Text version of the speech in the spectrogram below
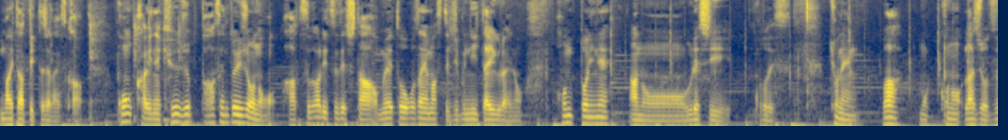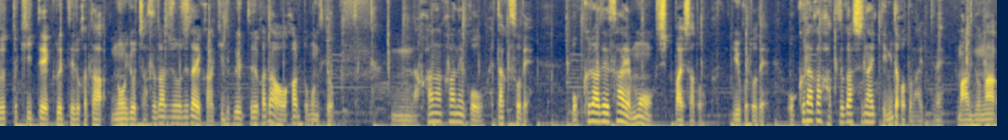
巻いたって言ったじゃないですか。今回ね90%以上の発芽率でした。おめでとうございますって自分に言いたいぐらいの本当にねあのー、嬉しいことです。去年はもうこのラジオずっと聞いてくれている方農業チャスラジオ時代から聞いてくれている方は分かると思うんですけどなかなかねこう下手くそでオクラでさえも失敗したということでオクラが発芽しないって見たことないってね周りのな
